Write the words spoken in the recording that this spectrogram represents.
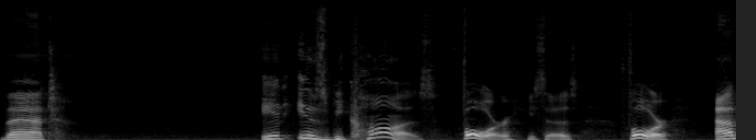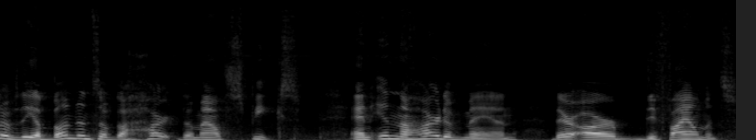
that it is because, for, he says, for out of the abundance of the heart the mouth speaks. And in the heart of man there are defilements,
